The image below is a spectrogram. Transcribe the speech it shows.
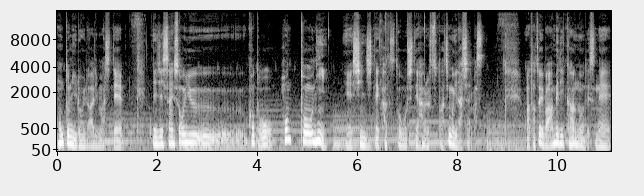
本当にいろいろありましてで実際そういうことを本当に信じて活動してはる人たちもいらっしゃいます。まあ、例えばアメリカのですね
